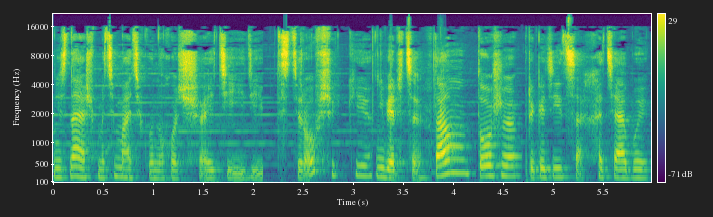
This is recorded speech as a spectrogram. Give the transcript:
не знаешь математику, но хочешь IT, иди тестировщики, не верьте, там тоже пригодится хотя бы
